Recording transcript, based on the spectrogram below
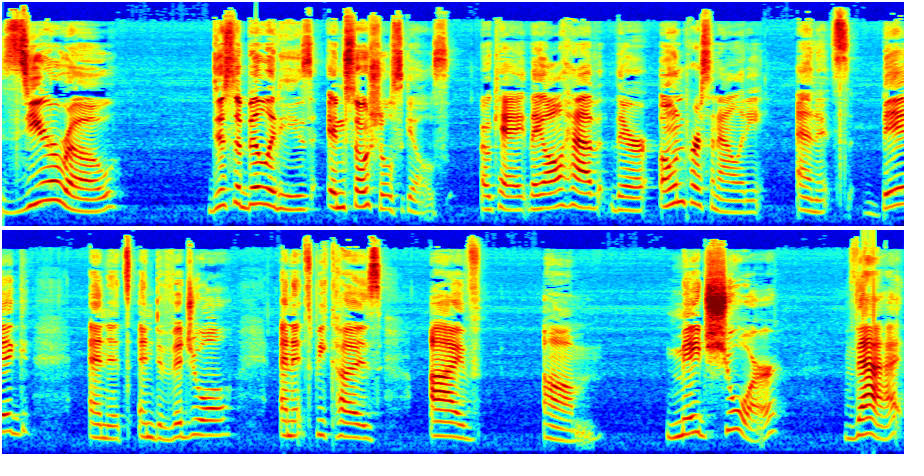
zero disabilities in social skills. Okay. They all have their own personality and it's big and it's individual. And it's because I've um, made sure that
